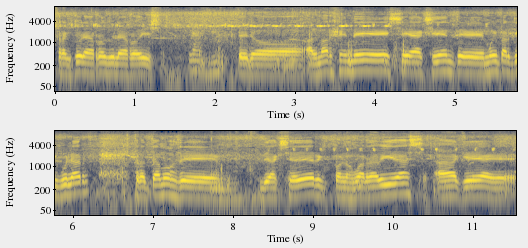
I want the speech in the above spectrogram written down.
fractura de rótula de rodilla. Pero al margen de ese accidente muy particular, tratamos de, acceder con los guardavidas a que eh,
